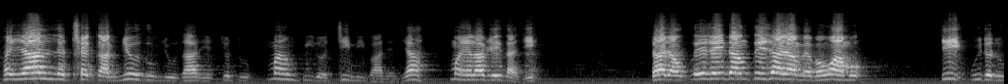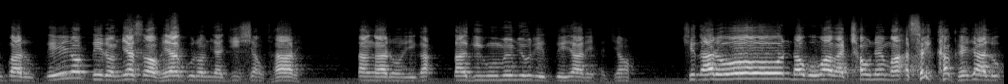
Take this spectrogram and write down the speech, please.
ဖယားလက်ထက်ကမြို့သူမြို့သားတွေကျွတ်တူမှန်းပြီးတော့ကြည်မိပါတယ်ဗျာမှန်ရလားပရိသတ်ကြီးဒါကြောင့်သေချိန်တန်သေကြရမယ်ဘဝမို့ ကြည်ဝိတရူပတို့သေရောသေတော့မြတ်စွာဘုရားကိုတော်မြတ်ကြီးရှောက်ထားတယ်တန်ဃာတော်တွေကတာဂီဝင်မင်းမျိုးတွေသေရတဲ့အကြောင်းရှင်းသားတို့နောက်ဘဝကခြောင်းထဲမှာအစိတ်ခတ်ခဲ့ကြလို့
